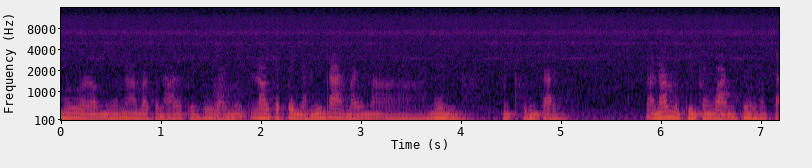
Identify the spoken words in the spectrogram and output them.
เมื่อเรามีหน้าวาสนาได้เป็นผู้ใหญ่นี้ เราจะเป็นอย่างนี้ได้ไหมนานุ่นมันถึงใจอันนั้นมันจริงกลางวันที่หัวใจ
